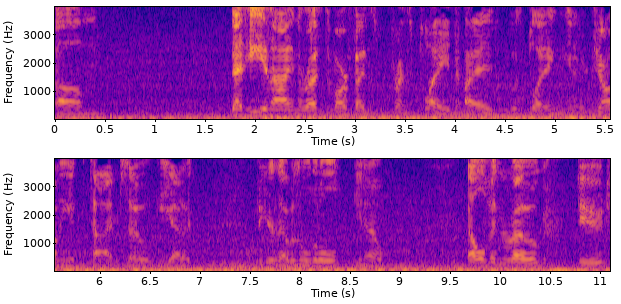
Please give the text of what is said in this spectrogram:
um, that he and I and the rest of our friends friends played. I was playing you know Johnny at the time, so he had a figure that was a little you know elven rogue dude,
